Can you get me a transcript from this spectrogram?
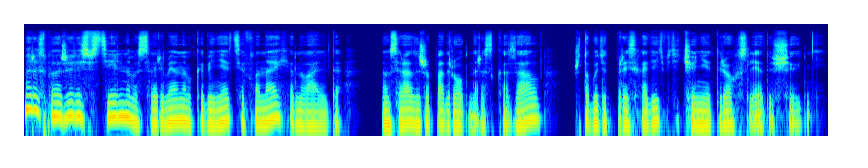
Мы расположились в стильном и современном кабинете фон Айхенвальда, и он сразу же подробно рассказал, что будет происходить в течение трех следующих дней.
